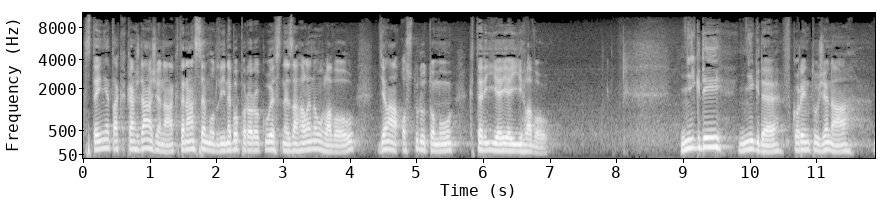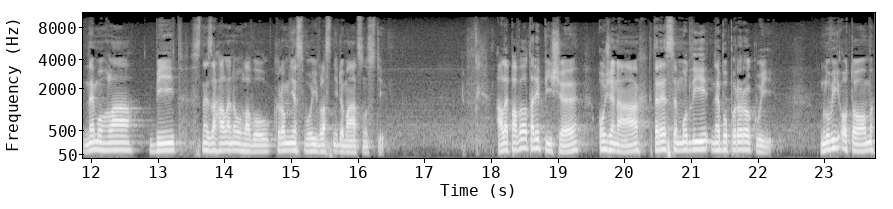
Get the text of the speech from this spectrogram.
Stejně tak každá žena, která se modlí nebo prorokuje s nezahalenou hlavou, dělá ostudu tomu, který je její hlavou. Nikdy, nikde v Korintu žena nemohla být s nezahalenou hlavou, kromě svojí vlastní domácnosti. Ale Pavel tady píše o ženách, které se modlí nebo prorokují. Mluví o tom,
